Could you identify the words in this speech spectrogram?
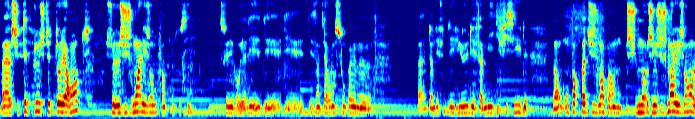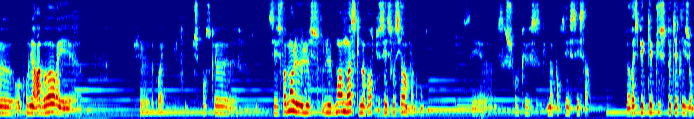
Bah, je suis peut-être plus tolérante, je juge moins les gens, en fin de compte aussi. Parce que bon, y a des, des, des- interventions quand même euh, bah, dans des, lieux, des familles difficiles. On, on porte pas de jugement. Quoi. Je, juge moins les gens euh, au premier abord et euh, je, ouais, je pense que c'est vraiment le, moi, moi, ce qui m'apporte plus, c'est le social en fin de compte. Je trouve que ce qui m'a c'est ça. De respecter plus peut-être les gens.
